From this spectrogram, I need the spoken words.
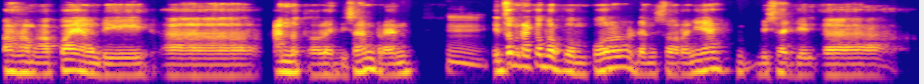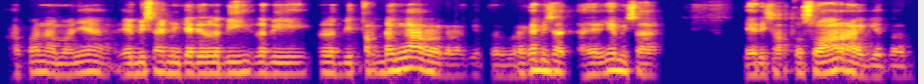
paham apa yang dianut uh, oleh desain hmm. itu mereka berkumpul dan suaranya bisa jadi uh, apa namanya ya bisa menjadi lebih lebih lebih terdengar gitu mereka bisa akhirnya bisa jadi satu suara gitu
